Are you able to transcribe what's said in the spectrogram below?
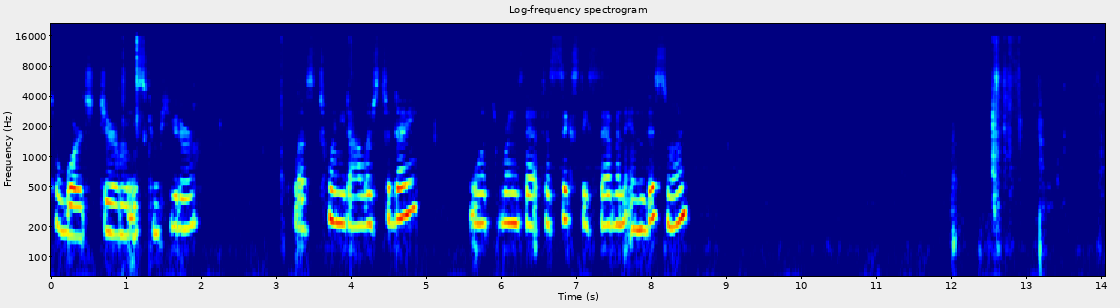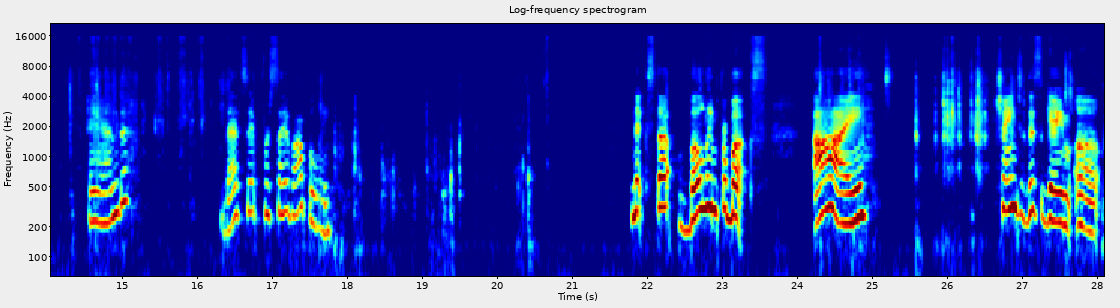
towards Jeremy's computer plus $20 today, which brings that to 67 in this one. And that's it for Saveopoly. Next up, Bowling for Bucks. I changed this game up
